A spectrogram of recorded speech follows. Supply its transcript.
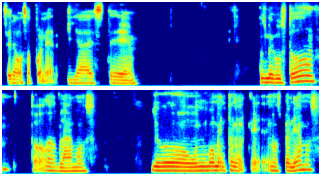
se le vamos a poner. Y ya este, pues me gustó, todos hablamos. Y hubo un momento en el que nos peleamos.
